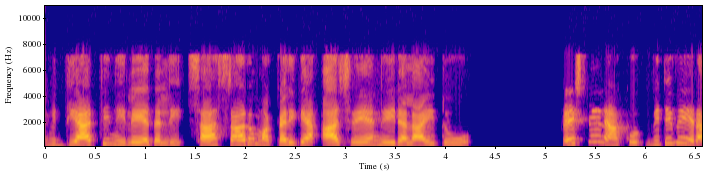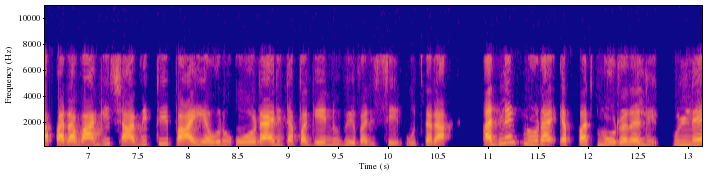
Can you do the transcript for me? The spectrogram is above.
ವಿದ್ಯಾರ್ಥಿ ನಿಲಯದಲ್ಲಿ ಸಹಸ್ರಾರು ಮಕ್ಕಳಿಗೆ ಆಶ್ರಯ ನೀಡಲಾಯಿತು. ಪ್ರಶ್ನೆ ನಾಲ್ಕು, ವಿಧವೆಯರ ಪರವಾಗಿ ಸಾವಿತ್ರಿಬಾಯಿಯವರು ಓಡಾಡಿದ ಬಗೆಯನ್ನು ವಿವರಿಸಿ. ಉತ್ತರ ಹದಿನೆಂಟುನೂರ ಎಪ್ಪತ್ತ್ ಮೂರರಲ್ಲಿ ಪುಳ್ಳೆ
